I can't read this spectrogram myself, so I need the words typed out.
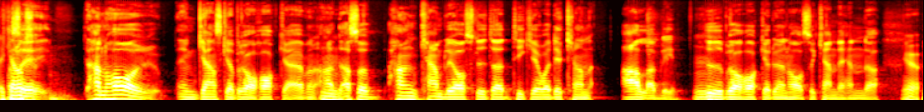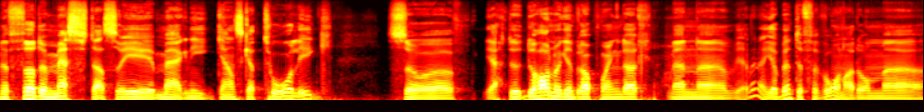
Alltså, också... Han har en ganska bra haka. Även, Mm. han, alltså, han kan bli avslutad, TKO, det kan alla bli. Hur bra haka du än har så kan det hända. Mm. Ja. Men för det mesta så är Magni ganska tålig. Så ja, du, du har nog en bra poäng där. Men eh, jag, vet inte, jag blir inte förvånad om uh,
